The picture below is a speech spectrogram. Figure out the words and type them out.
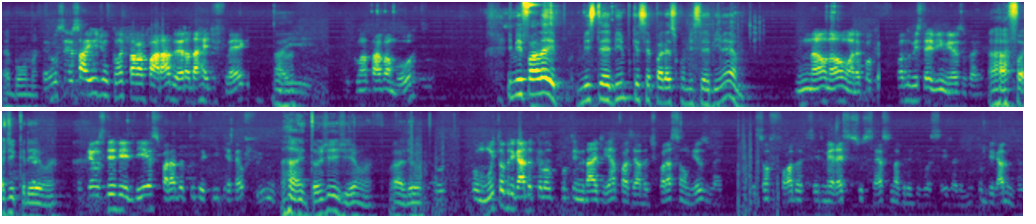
é bom, mano. Eu, eu saí de um clã que tava parado, eu era da Red Flag, Aham. aí o clã tava morto. E me fala aí, Mr. Bean, porque você parece com o Mr. Bean mesmo? Não, não, mano, é porque eu do Mr. Bean mesmo, velho. Ah, pode crer, mano. Tenho os DVDs, paradas tudo aqui, tem até o filme. Ah, então GG, mano. Valeu. Pô, muito obrigado pela oportunidade aí, rapaziada, de coração mesmo, velho. Vocês são foda, vocês merecem sucesso na vida de vocês, velho. Muito obrigado mesmo.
